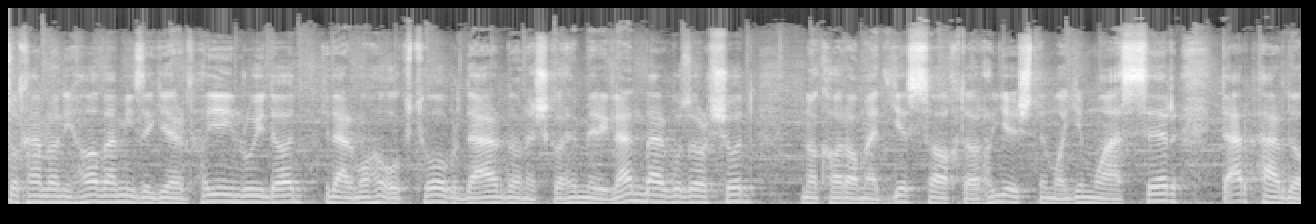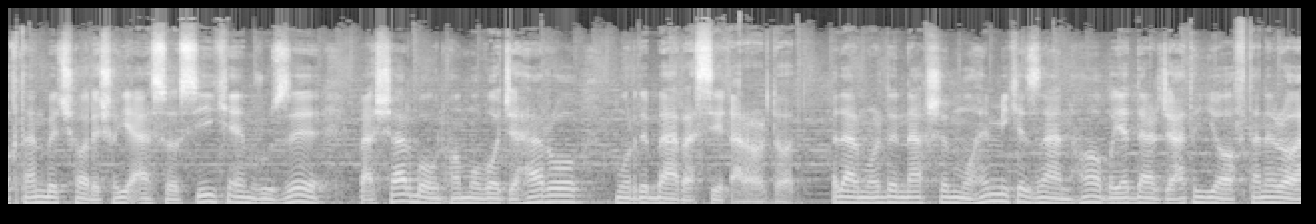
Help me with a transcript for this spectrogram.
سخنرانی ها و میزگرد های این رویداد که در ماه اکتبر در دانشگاه مریلند برگزار شد ناکارآمدی ساختارهای اجتماعی موثر در پرداختن به چالش های اساسی که امروزه بشر با اونها مواجهه رو مورد بررسی قرار داد و در مورد نقش مهمی که زنها باید در جهت یافتن راه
